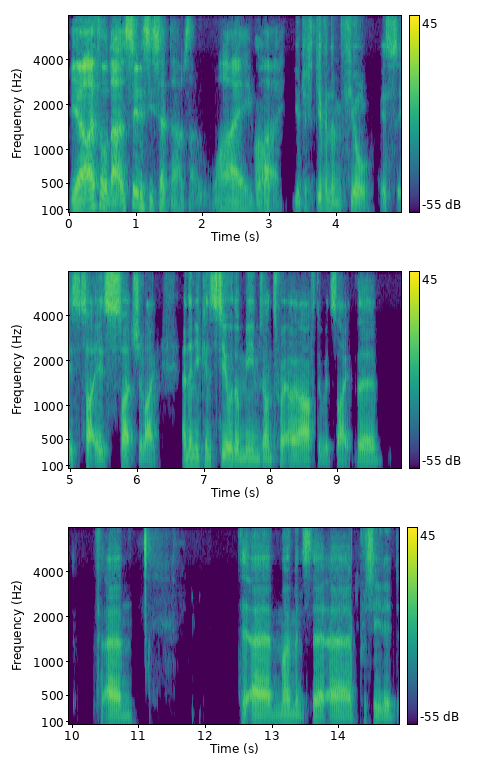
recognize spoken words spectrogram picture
Yeah, I thought that as soon as he said that, I was like, "Why? Oh, Why?" you're just giving them fuel. It's it's it's such a like, and then you can see all the memes on Twitter afterwards, like the um the uh, moments that uh preceded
